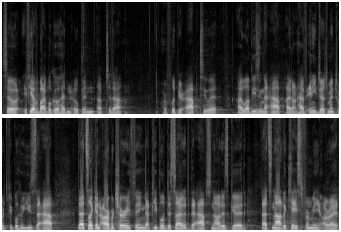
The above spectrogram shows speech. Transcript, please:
So if you have a Bible, go ahead and open up to that or flip your app to it. I love using the app. I don't have any judgment towards people who use the app. That's like an arbitrary thing that people have decided the app's not as good. That's not the case for me, all right?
